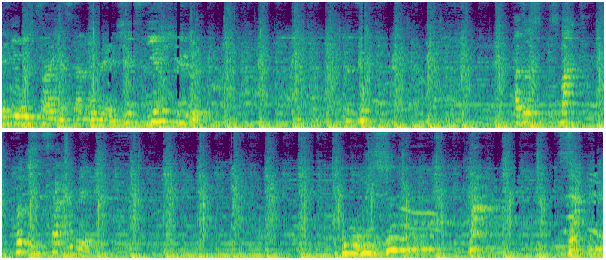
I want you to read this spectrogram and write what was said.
Handy ruhig zeigen, ist kein Problem. Ich nehme es dir nicht übel. Also es, es macht wirklich, es ist kein Problem. Wo bist du? Sag mir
